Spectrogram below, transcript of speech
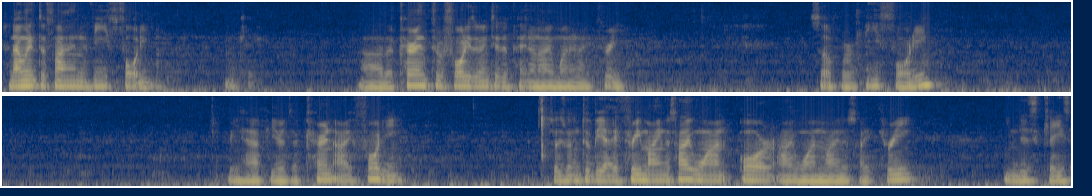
so now we need to find V40 okay uh, the current through 40 is going to depend on I1 and I3 so for V40, we have here the current I40. So it's going to be I3 minus I1 or I1 minus I3. In this case,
